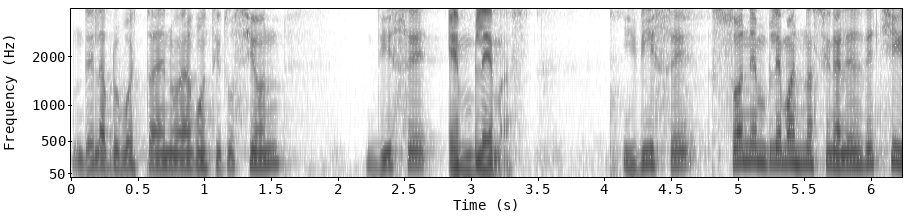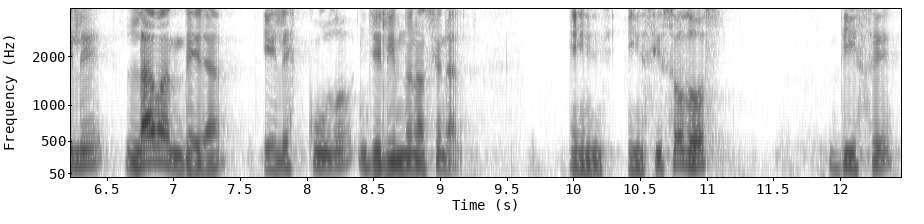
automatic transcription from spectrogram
de la propuesta de nueva constitución dice emblemas. Y dice, son emblemas nacionales de Chile la bandera, el escudo y el himno nacional. E inciso 2 dice,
